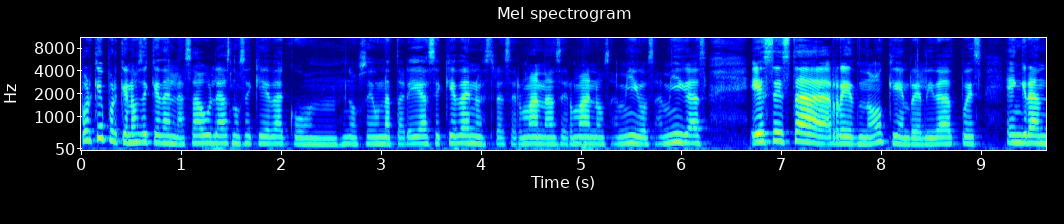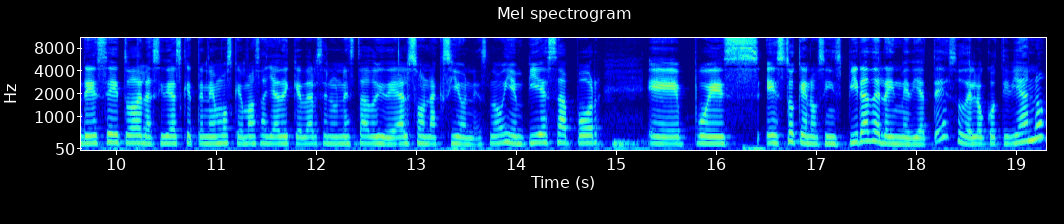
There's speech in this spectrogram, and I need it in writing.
¿Por qué? Porque no se queda en las aulas, no se queda con, no sé, una tarea, se queda en nuestras hermanas, hermanos, amigos, amigas. Es esta red, ¿no? Que en realidad, pues, engrandece todas las ideas que tenemos, que más allá de quedarse en un estado ideal, son acciones, ¿no? Y empieza por, eh, pues, esto que nos inspira de la inmediatez o de lo cotidiano,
